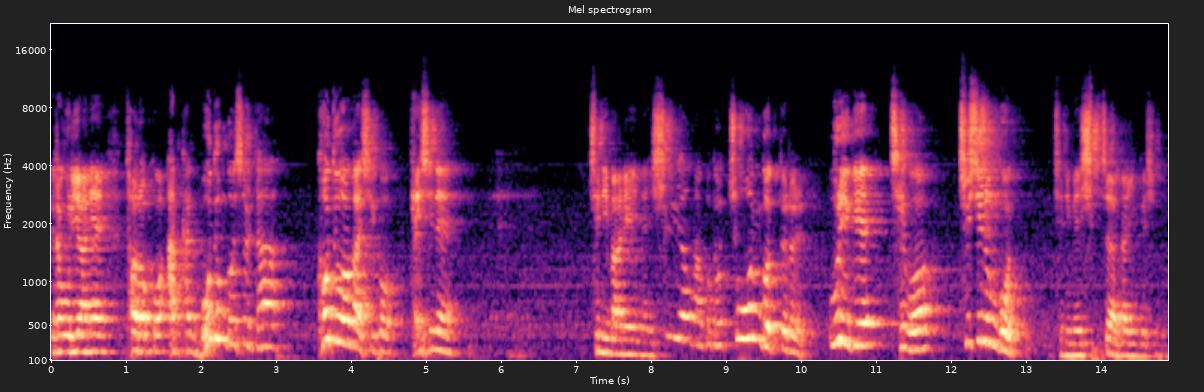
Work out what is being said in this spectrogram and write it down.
여러분 우리 안에 더럽고 악한 모든 것을 다 거두어 가시고 대신에 주님 안에 있는 신령하고도 좋은 것들을 우리에게 채워 주시는 곳 주님의 십자가인 것입니다.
